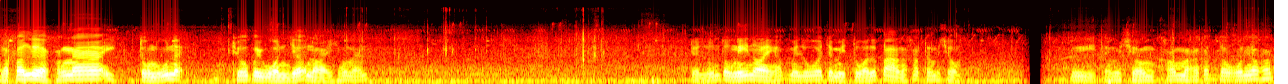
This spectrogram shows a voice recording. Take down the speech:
แล้วก็เลือกข้างหน้าอีกตรงนู้นน่ะช่วไปวนเยอะหน่อยช่วงนั้น เดี๋ยวลุ้นตรงนี้หน่อยครับ ไม่รู้ว่าจะมีตัวหรือเปล่านะครับท่านผู้ชมเฮ้ยท่านผู้ชมเข้ามาก็โดนแล้วครับ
